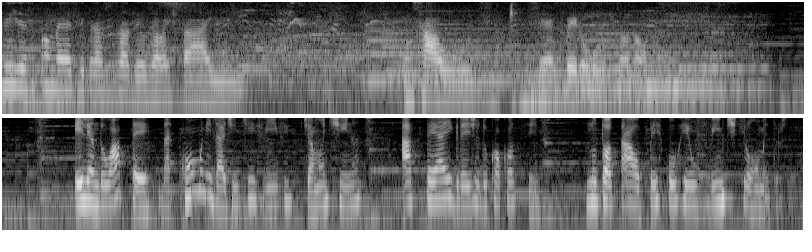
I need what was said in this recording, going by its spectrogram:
fiz essa promessa e graças a Deus ela está aí com saúde, se recuperou totalmente. Ele andou a pé da comunidade em que vive, Diamantina, até a igreja do Cocossi. No total, percorreu 20 quilômetros.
